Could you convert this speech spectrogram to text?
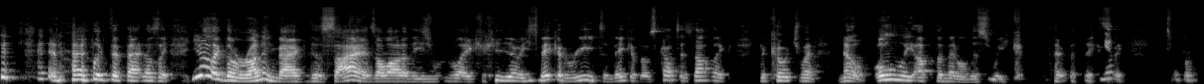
and I looked at that and I was like, you know, like the running back decides a lot of these, like, you know, he's making reads and making those cuts. It's not like the coach went, no, only up the middle this week type of thing. Yep. Like, that's what the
